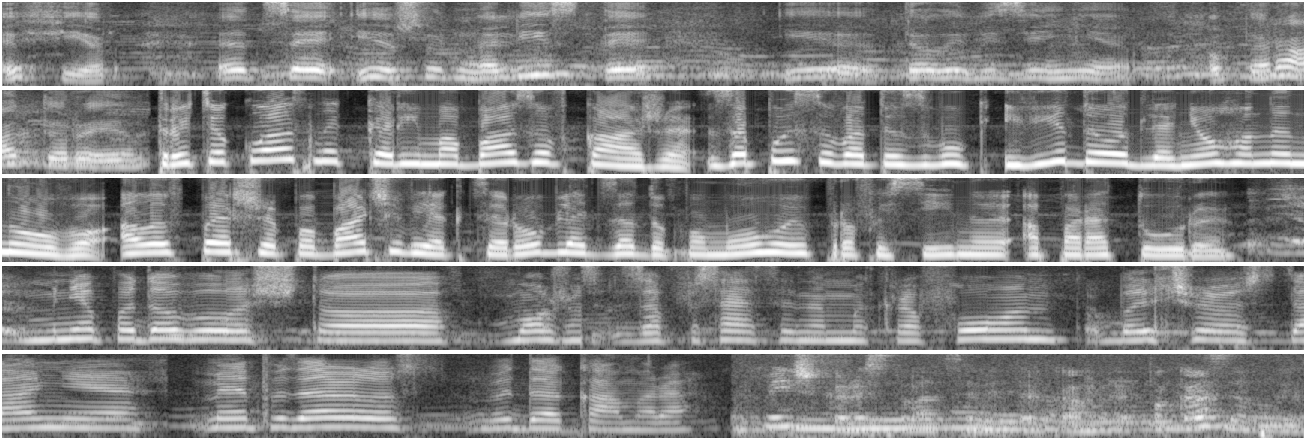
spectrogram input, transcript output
ефір. Це і журналісти, і телевізійні оператори. Третьокласник Карім Абазов каже, записувати звук і відео для нього не ново, але вперше побачив, як це роблять за допомогою професійної апаратури. Мені подобалось, що можна записати на мікрофон більше здання. Мені подобалась відеокамера. Вмієш користуватися відеокамерою? Показували?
